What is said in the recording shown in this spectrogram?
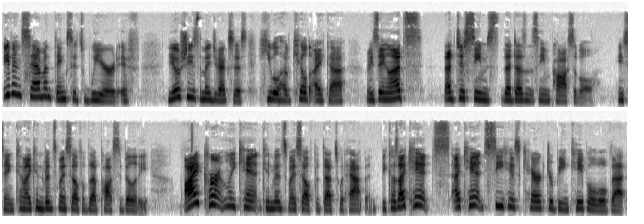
Even Samon thinks it's weird if Yoshi's the Mage of Exodus, he will have killed Aika. And he's saying that's that just seems that doesn't seem possible. He's saying, Can I convince myself of that possibility? I currently can't convince myself that that's what happened because I can't I can't see his character being capable of that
